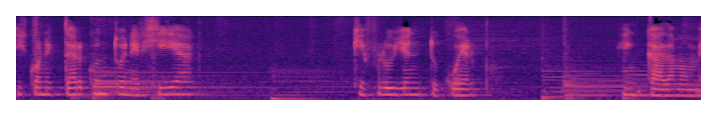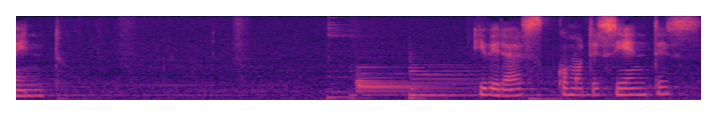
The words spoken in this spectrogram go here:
y conectar con tu energía que fluye en tu cuerpo en cada momento. Y verás cómo te sientes.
